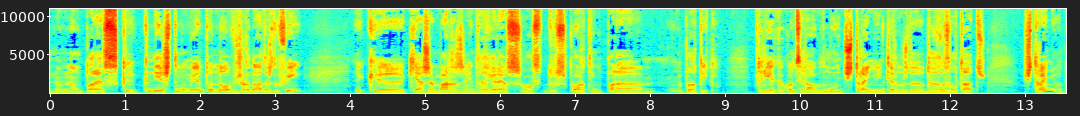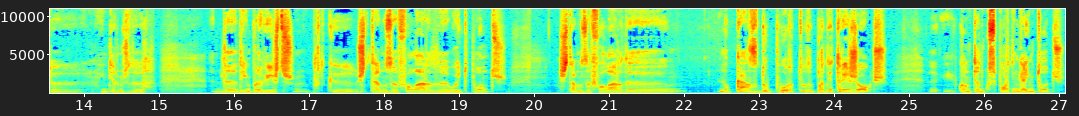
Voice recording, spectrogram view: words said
Não, não me parece que, que, neste momento, a nove jornadas do fim, que, que haja margem de regresso ao, do Sporting para, para o título. Teria que acontecer algo de muito estranho em termos de, de resultados. Estranho, de, em termos de, de, de, imprevistos, porque estamos a falar de oito pontos, estamos a falar de, no caso do Porto, de perder três jogos, contando que o Sporting ganhe todos,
